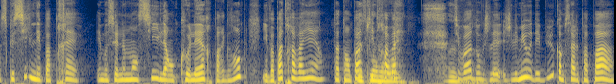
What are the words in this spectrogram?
Parce que s'il n'est pas prêt émotionnellement, s'il est en colère, par exemple, il va pas travailler. Hein. T'attends pas qu'il travaille. ouais. Tu vois, donc je l'ai mis au début, comme ça le papa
